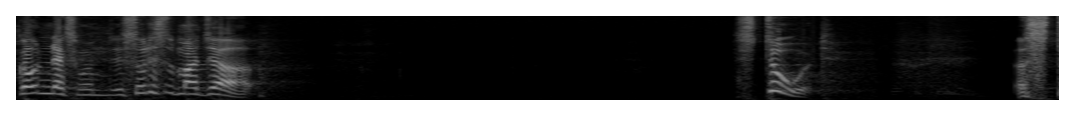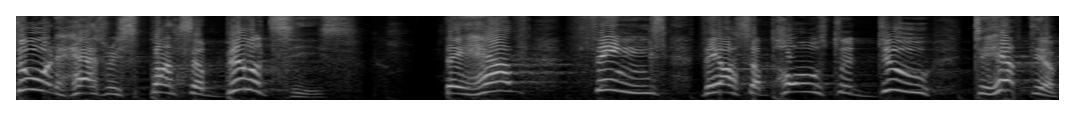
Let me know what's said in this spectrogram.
Go to the next one. So this is my job. Steward. A steward has responsibilities. They have things they are supposed to do to help them.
